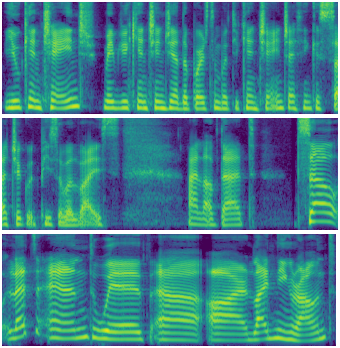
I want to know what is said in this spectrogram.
you can change, maybe you can change the other person, but you can change. I think is such a good piece of advice. I love that. So let's end with uh, our lightning round.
